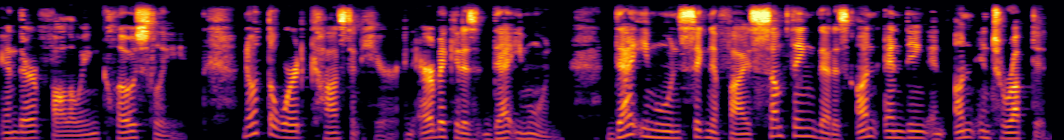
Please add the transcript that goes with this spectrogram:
in their following closely. Note the word constant here. In Arabic it is da'imun. Da'imun signifies something that is unending and uninterrupted.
